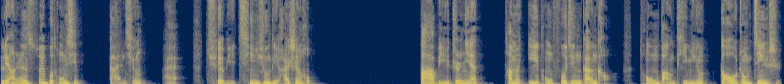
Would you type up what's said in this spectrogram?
两人虽不同姓，感情哎，却比亲兄弟还深厚。大比之年，他们一同赴京赶考，同榜提名，高中进士，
